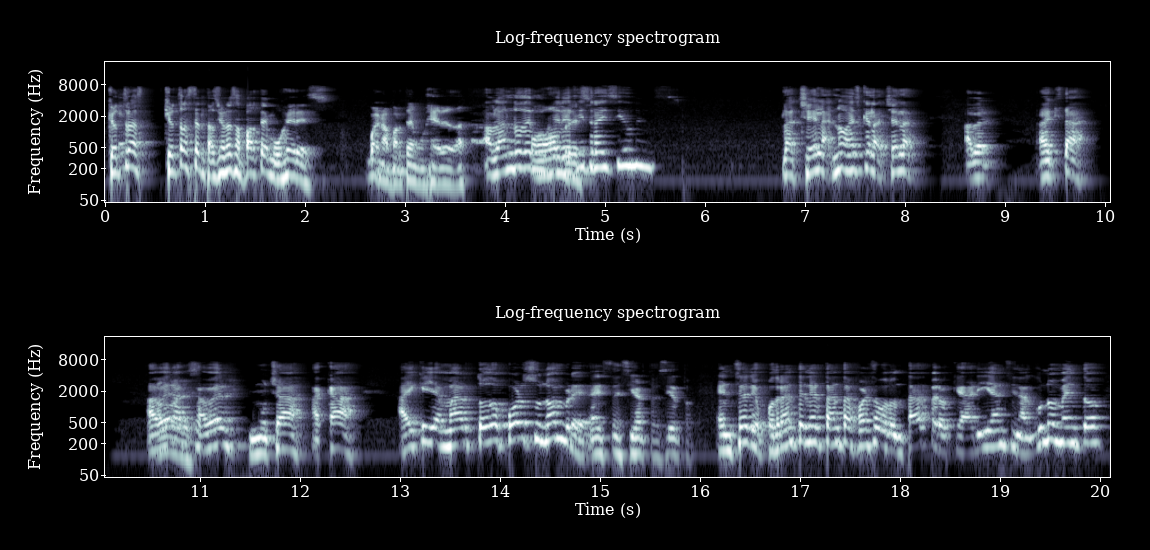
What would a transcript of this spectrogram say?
¿Qué otras, ¿Qué otras tentaciones aparte de mujeres? Bueno, aparte de mujeres, ¿verdad? Hablando de mujeres Hombres. y traiciones. La chela. No, es que la chela. A ver, aquí está. A ver, a, ver, mucha, acá. Hay que llamar todo por su nombre. Es, es cierto, es cierto. En serio, podrán tener tanta fuerza de voluntad, pero ¿qué harían si en algún momento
